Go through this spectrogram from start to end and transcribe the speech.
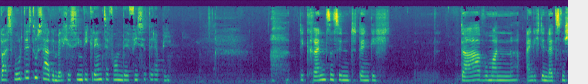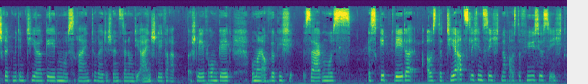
Was würdest du sagen, welche sind die Grenzen von der Physiotherapie? Die Grenzen sind, denke ich, da, wo man eigentlich den letzten Schritt mit dem Tier gehen muss, rein theoretisch, wenn es dann um die Einschläferung geht, wo man auch wirklich sagen muss, es gibt weder aus der tierärztlichen Sicht noch aus der Physiosicht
